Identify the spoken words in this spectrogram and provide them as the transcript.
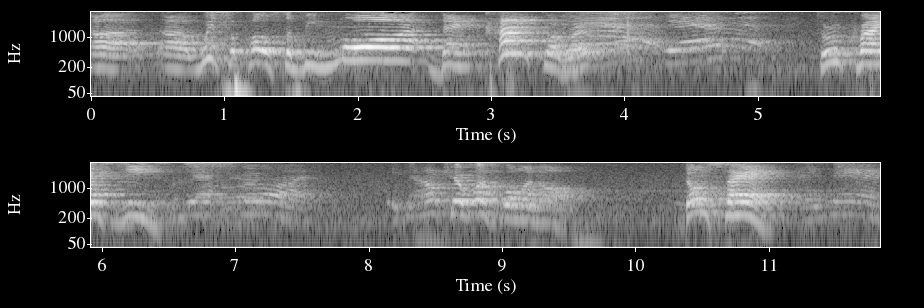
Uh, uh we're supposed to be more than conquerors yes. Yes. through Christ Jesus. Yes, Lord. Amen. I don't care what's going on. Don't say. Amen.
